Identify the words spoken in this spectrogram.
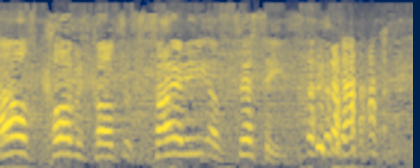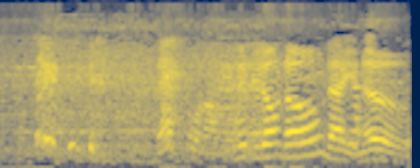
Al's club is called Society of Sissies. That's going on. And if you don't know, now you know.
